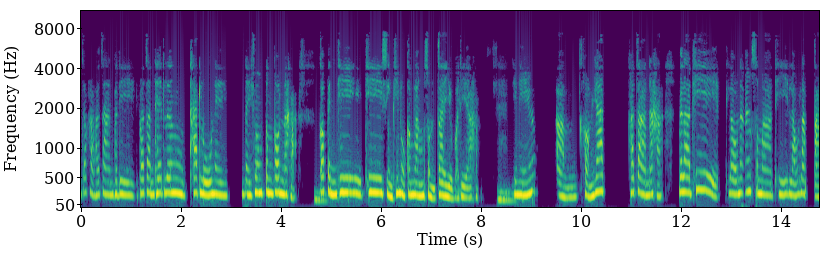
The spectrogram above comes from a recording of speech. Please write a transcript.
เจ้าค่ะพระอาจารย์พอดี พระอาจารย์เทศเรื่องธาตุรู้ในในช่วงต้นๆนะคะก็เป็นที่ที่สิ่งที่หนูกำลังสนใจอยู่พอดีอะค่ะ ทีนี้อขออนุญาตพระอาจารย์นะคะ เวลาที่เรานั่งสมาธิแล้วหลับตา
